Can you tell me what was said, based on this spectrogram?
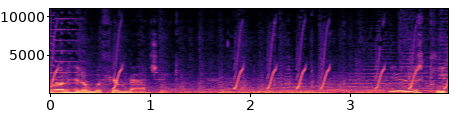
Everyone hit him with your magic. You just keep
